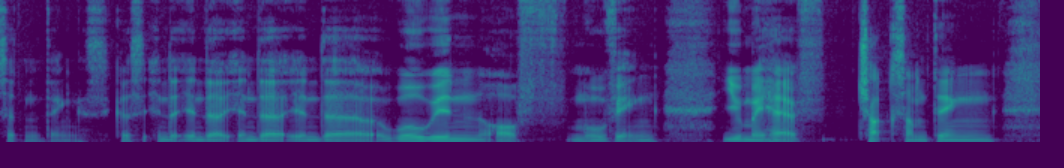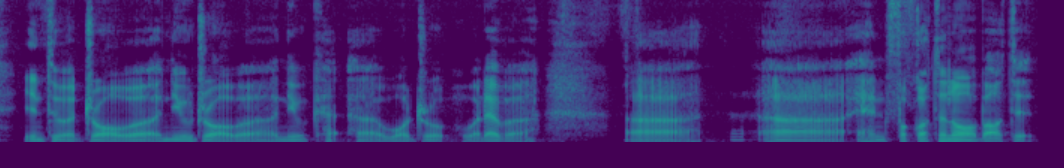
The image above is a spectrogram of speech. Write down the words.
certain things because in the in the in the in the whirlwind of moving, you may have chucked something into a drawer, a new drawer, a new uh, wardrobe, whatever, uh, uh, and forgotten all about it.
